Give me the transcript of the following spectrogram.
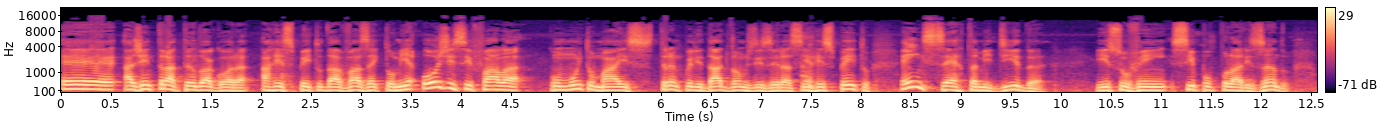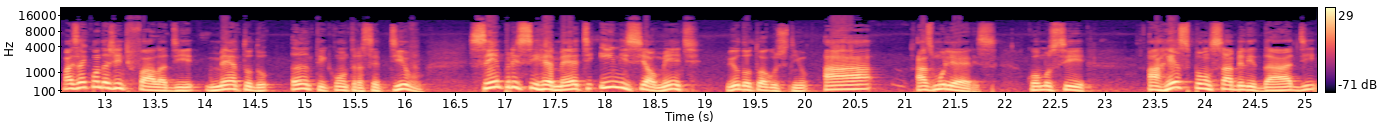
é, a gente tratando agora a respeito da vasectomia, hoje se fala com muito mais tranquilidade, vamos dizer assim, a respeito, em certa medida, isso vem se popularizando, mas aí quando a gente fala de método anticontraceptivo, sempre se remete inicialmente, viu, doutor Agostinho, as mulheres, como se a responsabilidade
